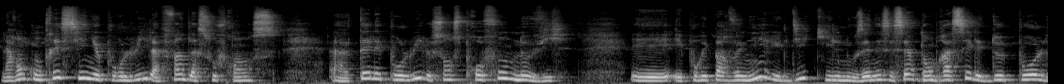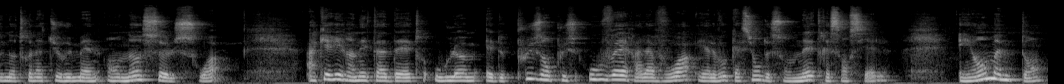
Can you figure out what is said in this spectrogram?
La rencontrer signe pour lui la fin de la souffrance. Euh, tel est pour lui le sens profond de nos vies. Et, et pour y parvenir, il dit qu'il nous est nécessaire d'embrasser les deux pôles de notre nature humaine en un seul soi, acquérir un état d'être où l'homme est de plus en plus ouvert à la voix et à la vocation de son être essentiel, et en même temps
